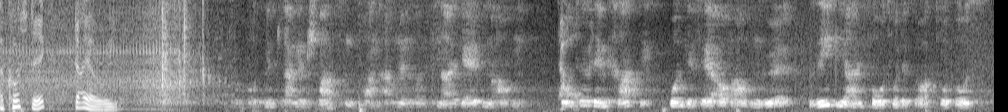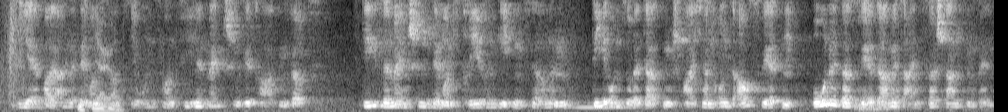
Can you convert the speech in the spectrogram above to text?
Acoustic Diary. Mit langen schwarzen Fangarmen und knallgelben Augen. Unter dem Kraken, ungefähr auf Augenhöhe, seht ihr ein Foto des Oktopus, wie er bei einer. Demonstration von vielen Menschen getragen wird. Diese Menschen demonstrieren gegen Firmen, die unsere Daten speichern und auswerten, ohne dass wir damit einverstanden sind.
